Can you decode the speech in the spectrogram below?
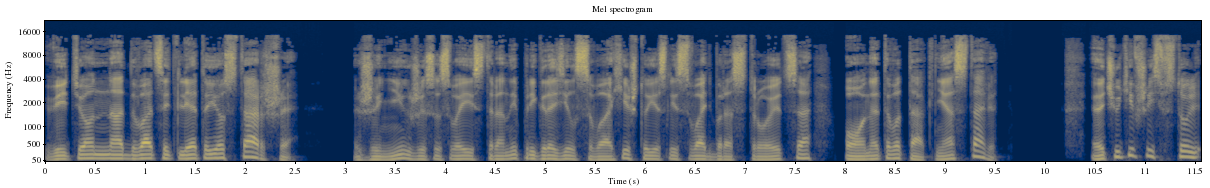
ведь он на двадцать лет ее старше». Жених же со своей стороны пригрозил свахе, что если свадьба расстроится, он этого так не оставит. Очутившись в столь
